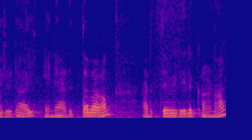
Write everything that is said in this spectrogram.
ഇരുടായി. ഇനി അടുത്ത ഭാഗം അടുത്ത വീഡിയോയിൽ കാണാം.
